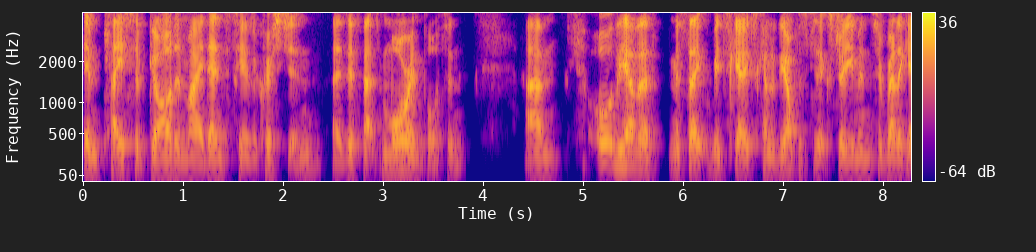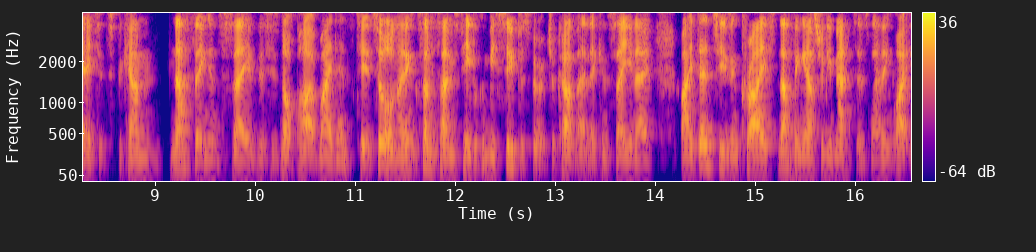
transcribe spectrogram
in place of God and my identity as a Christian, as if that's more important. Um, or the other mistake would be to go to kind of the opposite extreme and to relegate it to become nothing and to say this is not part of my identity at all. And I think sometimes people can be super spiritual, can't they? They can say, you know, my identity is in Christ, nothing else really matters. And I think, right,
